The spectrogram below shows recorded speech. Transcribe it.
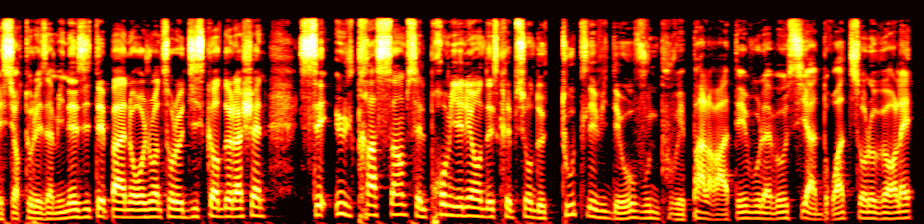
Et surtout les amis, n'hésitez pas à nous rejoindre sur le Discord de la chaîne. C'est ultra simple, c'est le premier lien en description de toutes les vidéos. Vous ne pouvez pas le rater, vous l'avez aussi à droite sur l'overlay.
